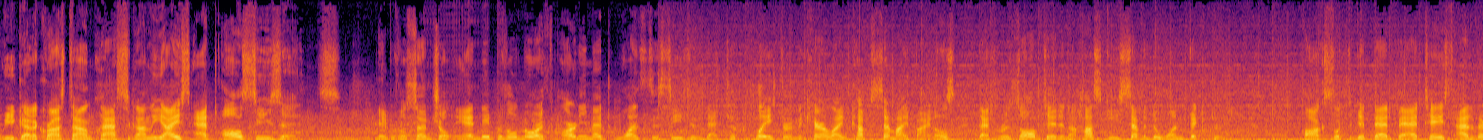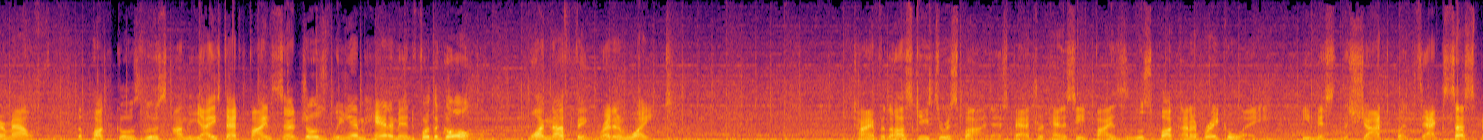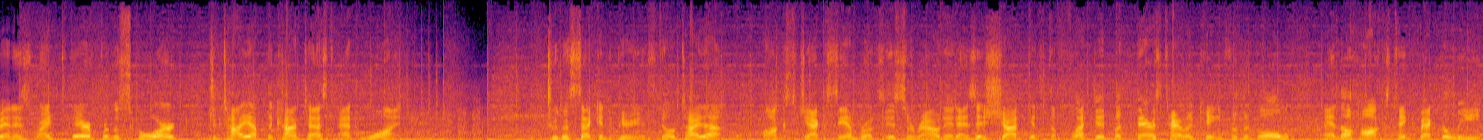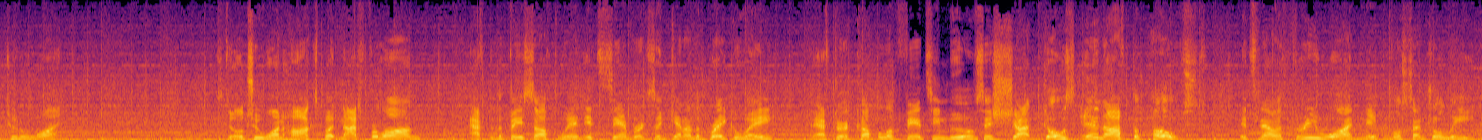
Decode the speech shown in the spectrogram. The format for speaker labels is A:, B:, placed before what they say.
A: We got a crosstown classic on the ice at all seasons. Naperville Central and Naperville North already met once this season that took place during the Carillon Cup semifinals that resulted in a Husky 7-1 victory. Hawks look to get that bad taste out of their mouth. The puck goes loose on the ice that finds Central's Liam Hannemann for the goal. 1-0, red and white. Time for the Huskies to respond as Patrick Hennessy finds the loose puck on a breakaway. He misses the shot, but Zach Zuspann is right there for the score to tie up the contest at one. To the second period, still tied up. Hawks Jack Sambrooks is surrounded as his shot gets deflected, but there's Tyler King for the goal, and the Hawks take back the lead 2 to 1. Still 2 1 Hawks, but not for long. After the faceoff win, it's Sambrooks again on the breakaway, and after a couple of fancy moves, his shot goes in off the post. It's now a 3 1 Naperville Central lead.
